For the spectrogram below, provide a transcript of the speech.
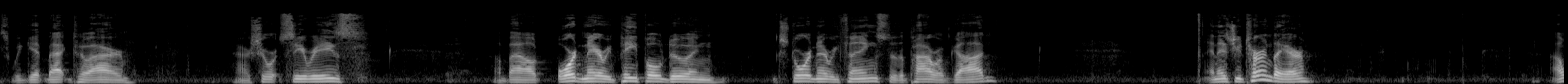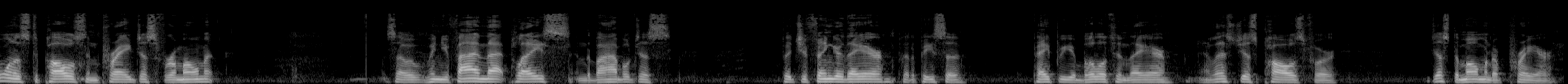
as we get back to our our short series about ordinary people doing extraordinary things through the power of God. And as you turn there, I want us to pause and pray just for a moment. So when you find that place in the Bible, just put your finger there, put a piece of paper, your bulletin there, and let's just pause for just a moment of prayer.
